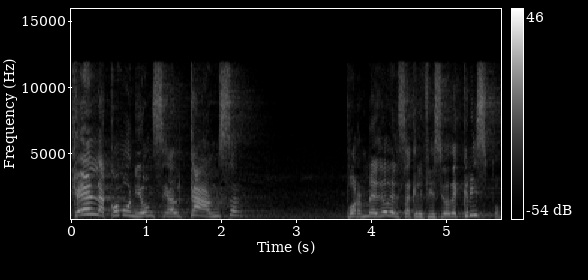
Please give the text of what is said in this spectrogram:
que la comunión se alcanza por medio del sacrificio de Cristo.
